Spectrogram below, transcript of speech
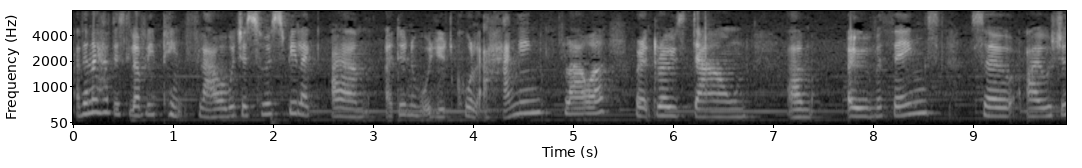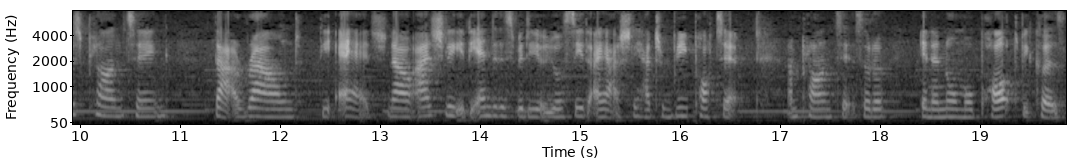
And then I have this lovely pink flower, which is supposed to be like um, I don't know what you'd call it, a hanging flower, where it grows down um, over things. So I was just planting that around the edge. Now actually at the end of this video you'll see that I actually had to repot it and plant it sort of in a normal pot because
